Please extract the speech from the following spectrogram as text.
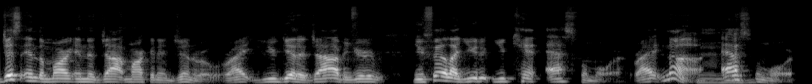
just in the market in the job market in general, right? You get a job and you're you feel like you you can't ask for more, right? No, ask for more.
